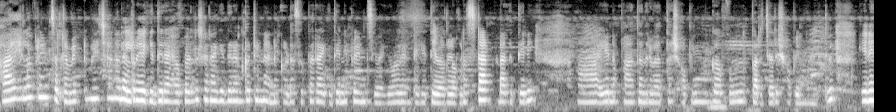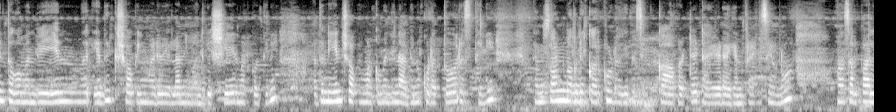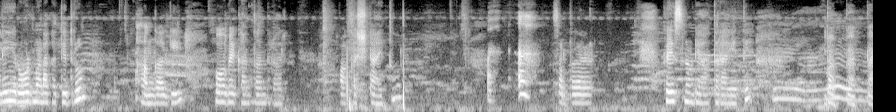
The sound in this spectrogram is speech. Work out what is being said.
Hi hello friends welcome back to my channel ಎಲ್ಲರೂ ಹೇಗಿದ್ದೀರಾ? Hope ಎಲ್ಲರೂ ಚೆನ್ನಾಗಿದ್ದೀರಾ ಅನ್ಕೋತೀನಿ. ನಾನು ಕೂಡ ಸೂಪರ್ ಆಗಿದ್ದೀನಿ ಫ್ರೆಂಡ್ಸ್ ಇವಾಗ ಏಳು ಗಂಟೆಗೆ ಇವಾಗಲೂ ಇವಾಗ ಲಗ್ನ ಸ್ಟಾರ್ಟ್ ಮಾಡಾಕತ್ತೀನಿ. ಏನಪ್ಪ ಅಂತಂದ್ರೆ ಇವತ್ತು ಶಾಪಿಂಗ್ ಫುಲ್ ಪರ್ಚರಿ ಶಾಪಿಂಗ್ ಮಾಡಿದ್ವಿ. ಏನೇನು ತೊಗೊಂಬಂದ್ವಿ, ಏನು ಎದಕ್ಕೆ ಶಾಪಿಂಗ್ ಮಾಡಿವಿ ಎಲ್ಲ ನಿಮ್ಮೊಂದಿಗೆ ಶೇರ್ ಮಾಡ್ಕೊತೀನಿ. ಅದನ್ನು ಏನು ಶಾಪಿಂಗ್ ಮಾಡ್ಕೊಂಬಂದಿನಿ ಅದನ್ನು ಕೂಡ ತೋರಿಸ್ತೀನಿ. ನಮ್ಮ ಸಣ್ಣ ಮಗನಿಗೆ ಕರ್ಕೊಂಡು ಹೋಗಿದ್ದೆ. ಸಿಕ್ಕಾಪಟ್ಟೆ ಟಯರ್ಡ್ ಆಗ್ಯಾನ ಫ್ರೆಂಡ್ಸ್ ಇವನು. ಸ್ವಲ್ಪ ಅಲ್ಲಿ ರೋಡ್ ಮಾಡಾಕತ್ತಿದ್ರು. ಹಾಗಾಗಿ ಹೋಗ್ಬೇಕಂತಂದ್ರೆ ಕಷ್ಟ ಆಯಿತು. ಸ್ವಲ್ಪ ಫೇಸ್ ನೋಡಿ ಯಾವ ಥರ ಆಗೈತಿ ಬಪ್ಪ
